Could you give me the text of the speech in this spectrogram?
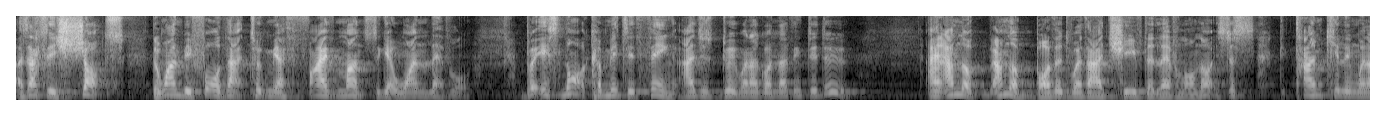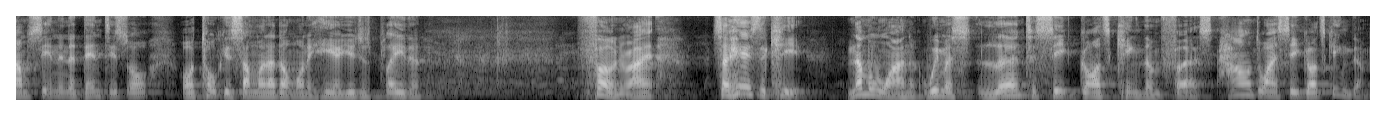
I was actually shocked. The one before that took me five months to get one level. But it's not a committed thing. I just do it when I got nothing to do. And I'm not, I'm not bothered whether I achieve the level or not. It's just time killing when I'm sitting in the dentist or, or talking to someone I don't want to hear. You just play the phone, right? So here's the key. Number one, we must learn to seek God's kingdom first. How do I seek God's kingdom?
